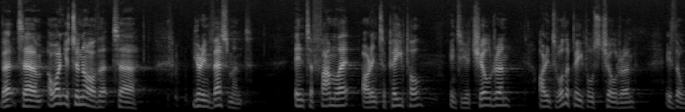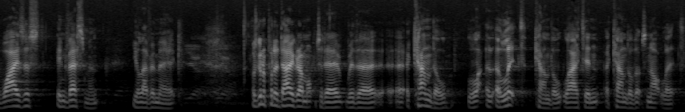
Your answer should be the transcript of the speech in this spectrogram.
But um, I want you to know that uh, your investment into family or into people, into your children, or into other people's children is the wisest investment you'll ever make. I was going to put a diagram up today with a, a candle, a lit candle, lighting a candle that's not lit.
